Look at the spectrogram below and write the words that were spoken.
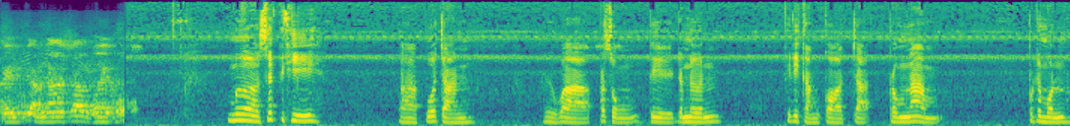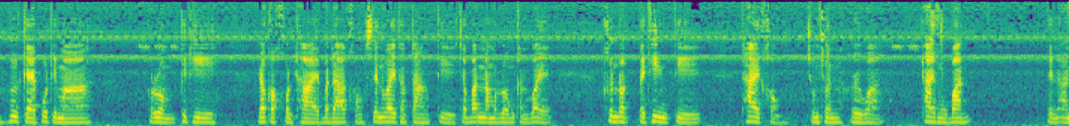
เป็นเครื่องนาเสวย เมื่อเสร็จพิธีปัวจานหรือว่าพระสงฆ์ที่ดำเนิน พิธีกรรมก็จะพรมน้ำพุทธมนต์ให้แก่ผู้ที่มาร่วมพิธี แล้วก็คนทายบรรดาของเส้นไหวต่างๆ ที่จะบ้านนำมารวมกันไหวขึ้นรถไปทิ้งที่ท้ายของชุมชนหรือว่าท้ายหมู่บ้าน เป็นอัน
